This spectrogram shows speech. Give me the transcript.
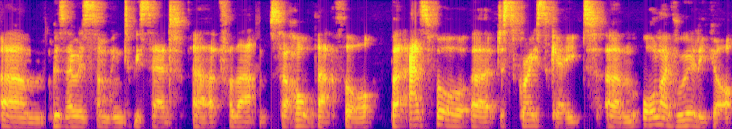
Um, because there is something to be said uh, for that. So hold that thought. But as for uh, Disgracegate, um, all I've really got,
